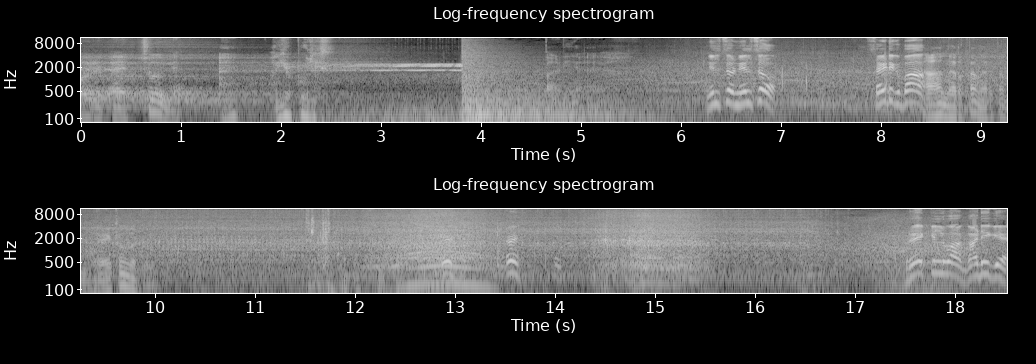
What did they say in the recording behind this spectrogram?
ഒരു ടച്ചും ഇല്ല അയ്യോ പോലീസ് പണിയായ ನಿಲ್ಸು ನಿಲ್ಸು ಸೈಡಿಗೆ ಬಾ ആ നിർത്താം നിർത്താം ബ്രേക്ക് നിർത്തും ಬ್ರೇಕ್ ಇಲ್ವಾ ಗಾಡಿಗೆ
